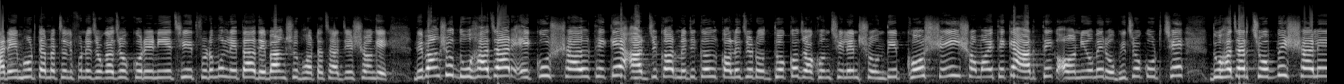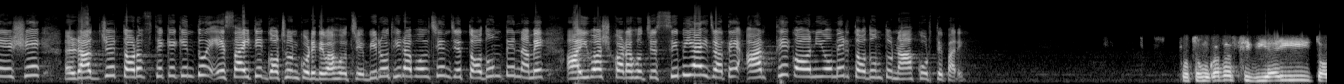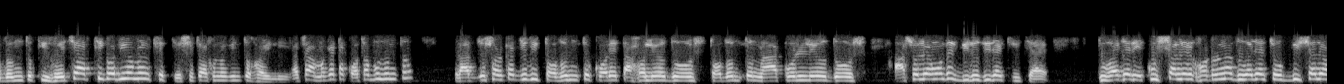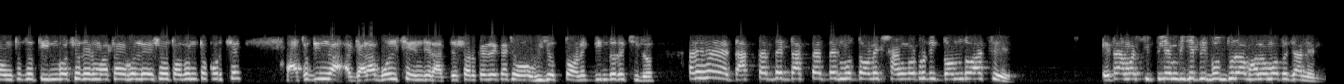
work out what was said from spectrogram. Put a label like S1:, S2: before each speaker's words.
S1: আর এই মুহূর্তে আমরা টেলিফোনে যোগাযোগ করে নিয়েছি তৃণমূল নেতা দেবাংশু ভট্টাচার্যের সঙ্গে। দেবাংশু দু হাজার একুশ সাল থেকে আরজিকর মেডিকেল কলেজের অধ্যক্ষ যখন ছিলেন সন্দীপ ঘোষ, সেই সময় থেকে আর্থিক অনিয়মের অভিযোগ উঠছে। দু হাজার চব্বিশ সালে এসে রাজ্যের তরফ থেকে কিন্তু এসআইটি গঠন করে দেওয়া হচ্ছে। বিরোধীরা বলছেন যে তদন্তের নামে আইওয়াশ করা হচ্ছে। সিবিআই যাতে আর্থিক অনিয়মের তদন্ত না করতে পারে।
S2: প্রথম কথা সিবিআই তদন্ত কি হয়েছে আর্থিক অনিয়মের ক্ষেত্রে? সেটা এখনও কিন্তু হয়নি। আচ্ছা আমাকে একটা কথা বলুন তো। রাজ্য সরকার যদি তদন্ত করে, তাহলেও দোষ। তদন্ত না করলেও দোষ। আসলে আমাদের বিরোধীরা কি চায়? দু হাজার একুশ সালের ঘটনা দু হাজার চব্বিশ সালে অন্তত তিন বছরের মাথায় হলে এসেও তদন্ত করছে। এতদিন যারা বলছেন যে রাজ্য সরকারের কাছে অভিযোগ তো অনেক দিন ধরে ছিল, আরে হ্যাঁ ডাক্তারদের ডাক্তারদের মধ্যে অনেক সাংগঠনিক দ্বন্দ্ব আছে। এটা আমার সিপিএম বিজেপি বন্ধুরা ভালো মতো জানেন।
